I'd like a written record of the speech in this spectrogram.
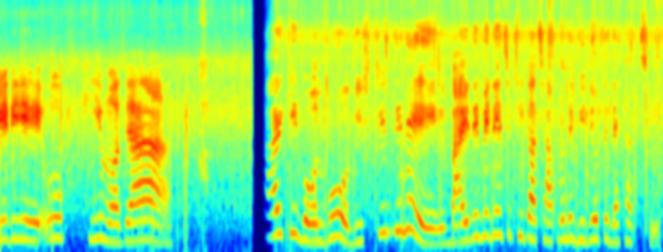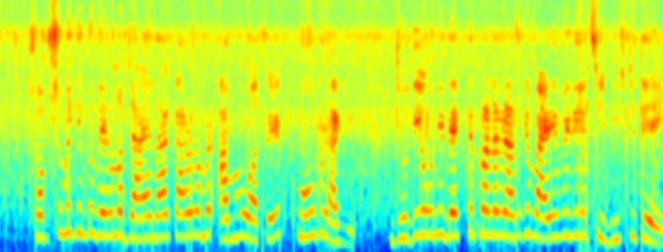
বেরিয়ে, ও কি মজা। আর কি বলব, বৃষ্টির দিনে বাইরে বেরিয়েছি, ঠিক আছে, আপনাদের ভিডিওতে দেখাচ্ছি। সব সময় কিন্তু বেরোনো যায় না, কারণ আমার আম্মু আছে, খুব রাগী। যদি উনি দেখতে পান, আমি আজকে বাইরে বেরিয়েছি বৃষ্টিতে।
